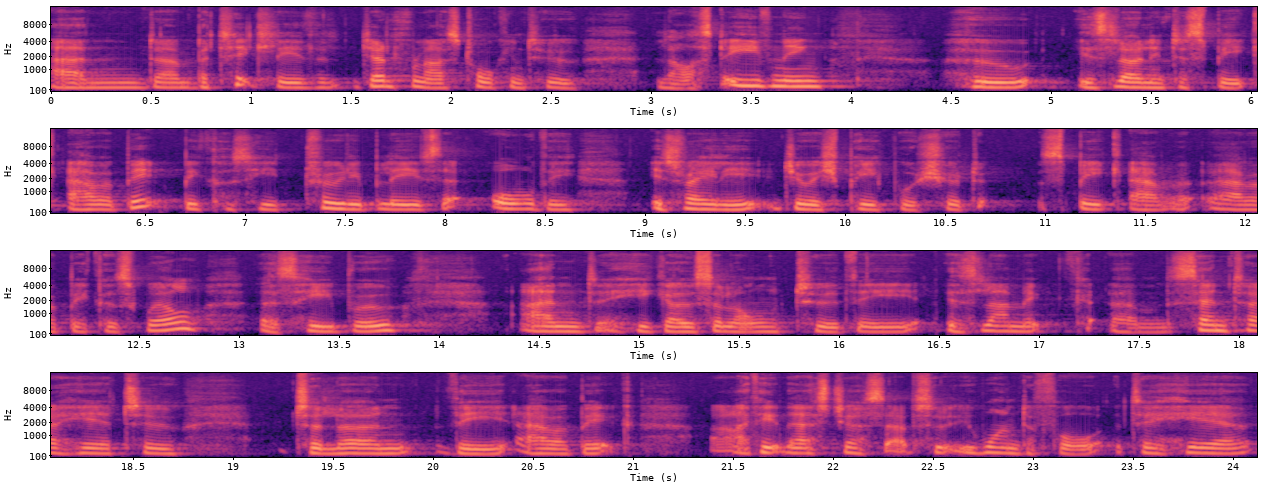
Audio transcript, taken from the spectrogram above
And um, particularly the gentleman I was talking to last evening, who is learning to speak Arabic because he truly believes that all the Israeli Jewish people should speak Arabic as well as Hebrew. And he goes along to the Islamic um, Center here to, to learn the Arabic. I think that's just absolutely wonderful to hear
